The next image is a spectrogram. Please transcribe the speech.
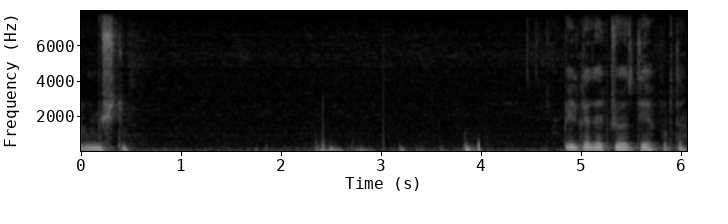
ölmüştüm. Bir qədər gözləyək burada.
